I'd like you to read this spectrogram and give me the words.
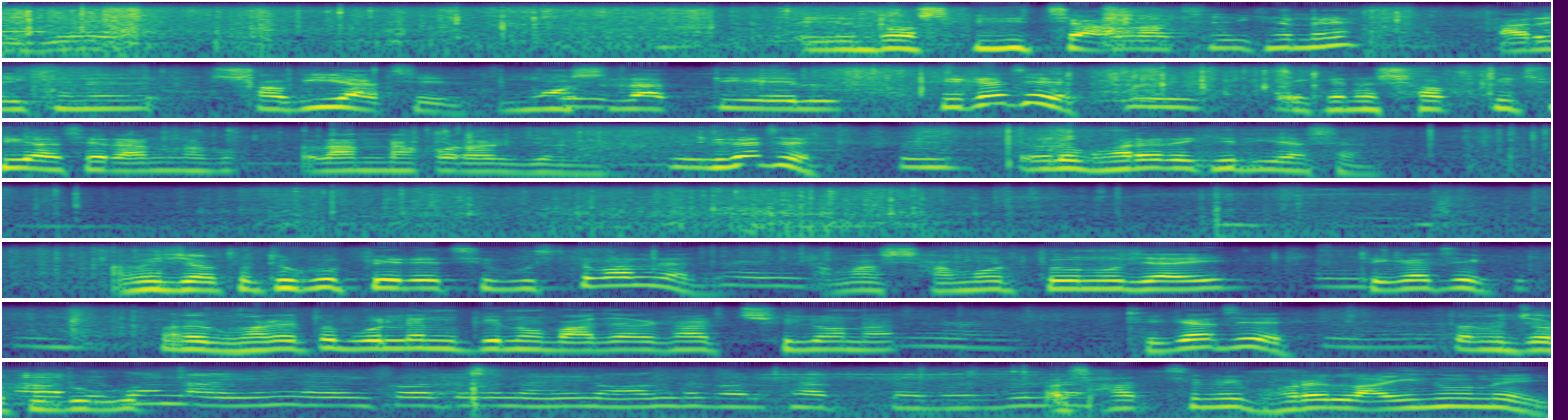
এই যে এই যে দশ কেজি চাল আছে এখানে। আর এখানে সবই আছে। মশলা তেল ঠিক আছে? এখানে সব কিছুই আছে রান্না রান্না করার জন্য। ঠিক আছে? এগুলো ঘরে রেখে দিয়ে আসেন। আমি যতটুকু পেরেছি বুঝতে পারলেন? আমার সামর্থ্য অনুযায়ী ঠিক আছে? মানে ঘরে তো বললেন কেন বাজার ঘাট ছিল না। ঠিক আছে? তো আমি যতটুকু কতক্ষণ নাই নাই কতক্ষণ নাই অন্ধকার থাকতে হবে বুঝলে? আর থাকছে না ঘরে লাইনও নেই।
